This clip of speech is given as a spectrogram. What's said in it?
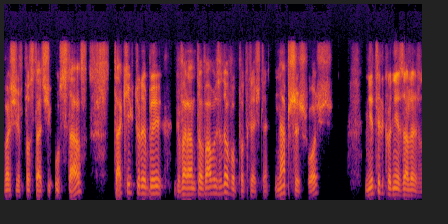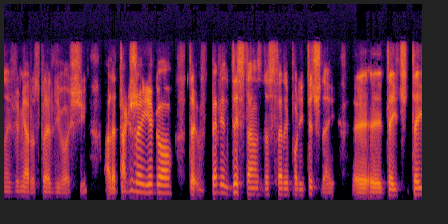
właśnie w postaci ustaw, takich, które by gwarantowały, znowu podkreślę, na przyszłość nie tylko niezależność wymiaru sprawiedliwości, ale także jego te, pewien dystans do sfery politycznej y, y, tej, tej,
